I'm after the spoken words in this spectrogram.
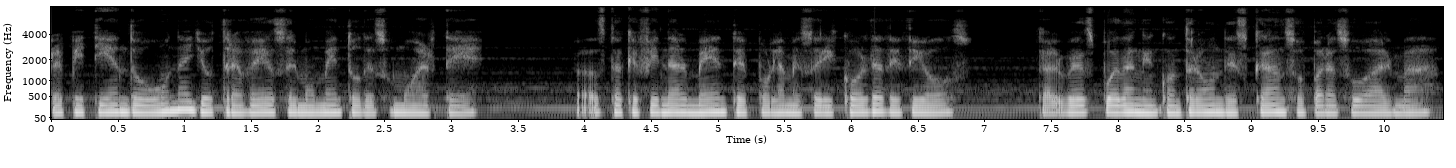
repitiendo una y otra vez el momento de su muerte, hasta que finalmente, por la misericordia de Dios, tal vez puedan encontrar un descanso para su alma.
